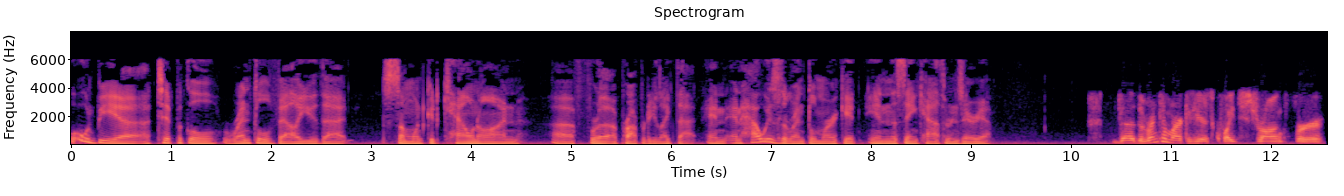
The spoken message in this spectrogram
what would be a, a, typical rental value that someone could count on uh, for a property like that? And and how is the rental market in the St. Catharines area? The the rental market here is quite strong for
